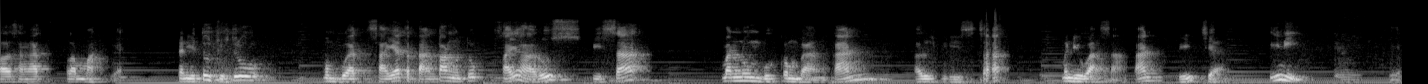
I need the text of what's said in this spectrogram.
uh, sangat lemah ya dan itu justru membuat saya tertantang untuk saya harus bisa menumbuh kembangkan, harus bisa mendewasakan gereja ini. Ya.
